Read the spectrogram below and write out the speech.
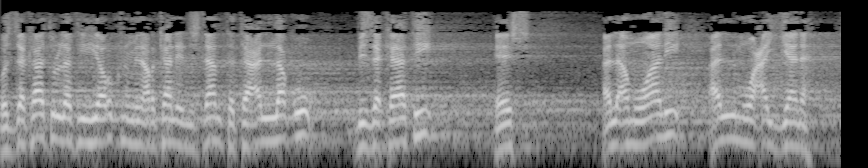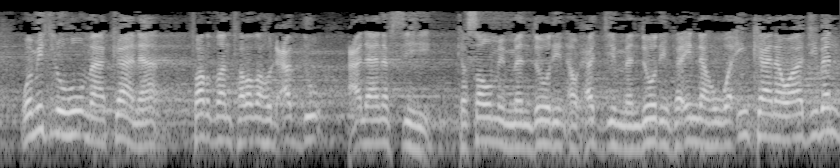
والزكاة التي هي ركن من أركان الإسلام تتعلق بزكاة إيش؟ الأموال المعينة. ومثله ما كان فرضا فرضه العبد على نفسه كصوم منذور أو حج منذور فإنه وإن كان واجبا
